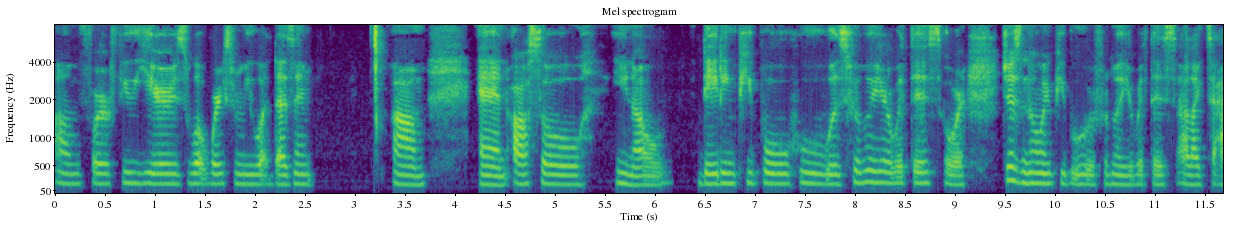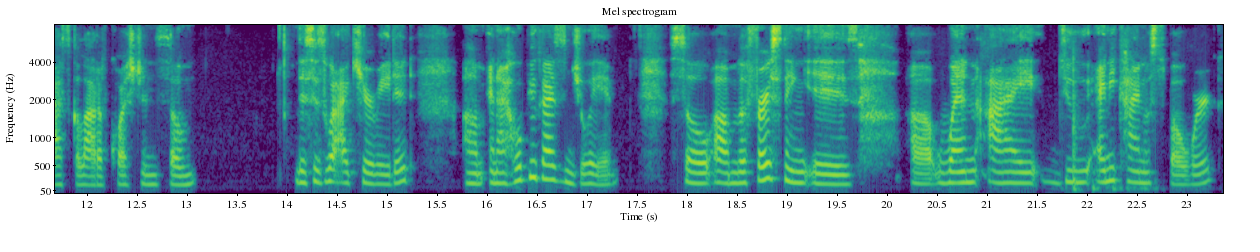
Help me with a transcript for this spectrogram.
um, for a few years what works for me what doesn't. Um, and also you know dating people who was familiar with this or just knowing people who are familiar with this i like to ask a lot of questions. So this is what i curated um, and i hope you guys enjoy it so, um, the first thing is uh, when I do any kind of spell work,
